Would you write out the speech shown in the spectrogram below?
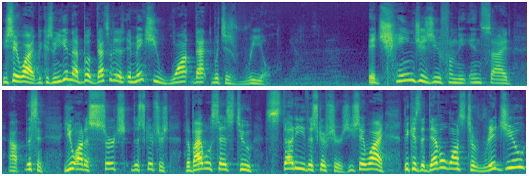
You say, why? Because when you get in that book, that's what it is. It makes you want that which is real. It changes you from the inside out. Listen, you ought to search the scriptures. The Bible says to study the scriptures. You say, why? Because the devil wants to rid you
